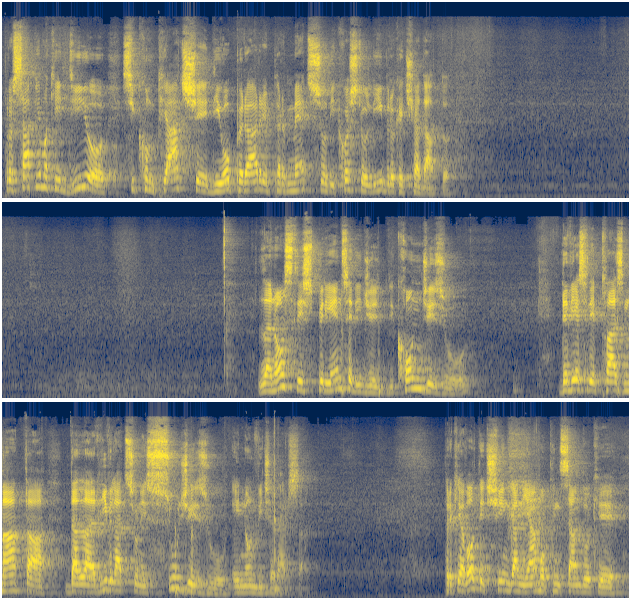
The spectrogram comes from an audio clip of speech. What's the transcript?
però sappiamo che Dio si compiace di operare per mezzo di questo libro che ci ha dato. la nostra esperienza di, con Gesù deve essere plasmata dalla rivelazione su Gesù e non viceversa. Perché a volte ci inganniamo pensando che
